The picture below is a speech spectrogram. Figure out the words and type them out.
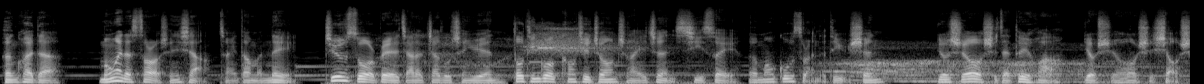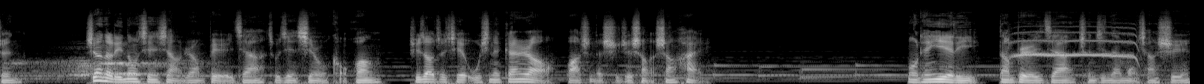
很快的，门外的骚扰声响转移到门内，几乎所有贝尔家的家族成员都听过空气中传来一阵细碎而毛骨悚然的低语声，有时候是在对话，有时候是笑声。这样的灵动现象让贝尔家逐渐陷入恐慌，直到这些无形的干扰化成了实质上的伤害。某天夜里，当贝尔家沉浸在梦乡时，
